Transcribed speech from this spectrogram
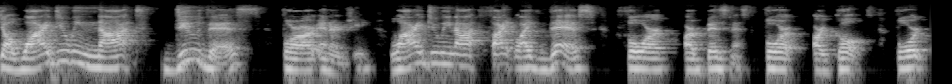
Y'all, why do we not do this for our energy? Why do we not fight like this for our business, for our goals, for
